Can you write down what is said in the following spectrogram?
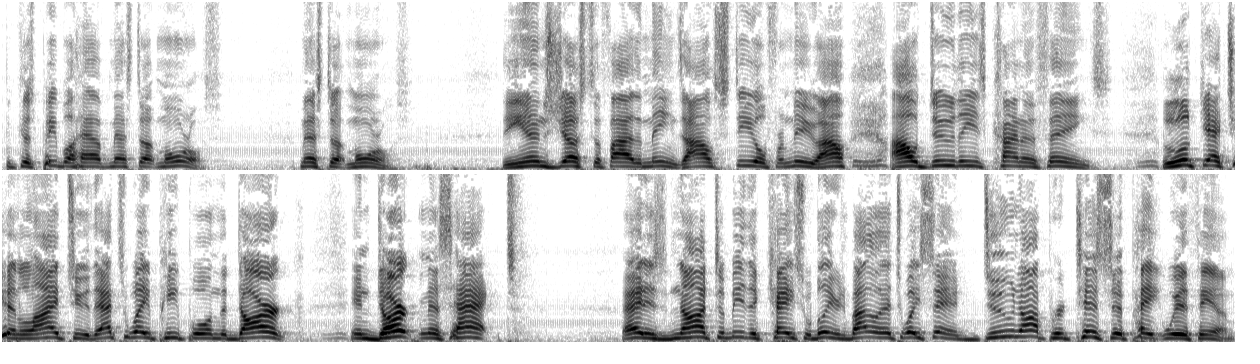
Because people have messed up morals, messed up morals. The ends justify the means. I'll steal from you. I'll I'll do these kind of things. Look at you and lie to you. That's the way people in the dark, in darkness, act. That is not to be the case with believers. By the way, that's what he's saying. Do not participate with him.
